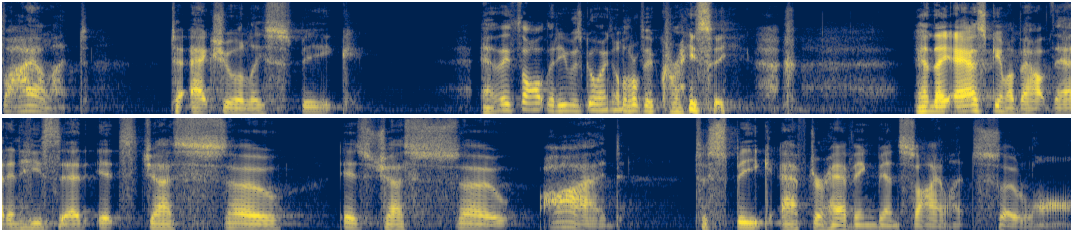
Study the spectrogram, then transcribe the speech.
violent to actually speak. And they thought that he was going a little bit crazy. And they asked him about that, and he said, It's just so, it's just so odd to speak after having been silent so long.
